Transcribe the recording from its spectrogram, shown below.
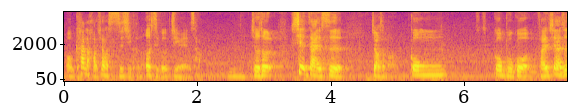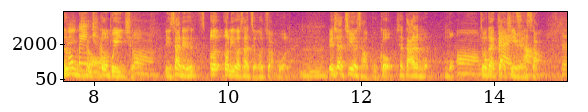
我看了好像十几，可能二十个晶圆厂。嗯，就是说现在是叫什么供供不过，反正现在是供不应求。供不应求。零三年是二二零二三整个转过来。嗯。因为现在晶圆厂不够，现在大家在某某都在盖晶圆厂。对，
